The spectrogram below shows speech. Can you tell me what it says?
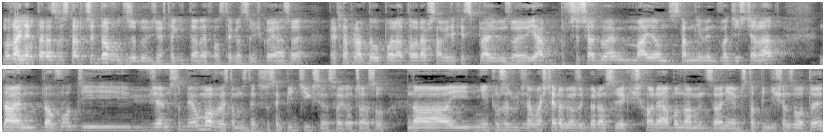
No tak, Ale... bo teraz wystarczy dowód, żeby wziąć taki telefon, z tego co mi kojarzę. Tak naprawdę u operatora, przynajmniej tak jest w playu, że ja przyszedłem, mając tam, nie wiem, 20 lat, dałem dowód i wziąłem sobie umowę tam z Nexusem 5X swego czasu. No i niektórzy ludzie tak właśnie robią, że biorą sobie jakiś chory abonament za, nie wiem, 150 zł,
